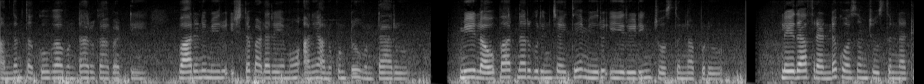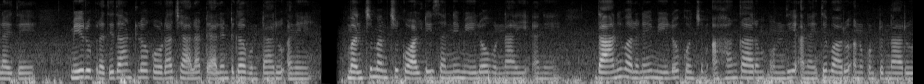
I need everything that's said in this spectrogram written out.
అందం తక్కువగా ఉంటారు కాబట్టి. వారిని మీరు ఇష్టపడరేమో అని అనుకుంటూ ఉంటారు. మీ లవ్ పార్ట్నర్ గురించి అయితే మీరు ఈ రీడింగ్ చూస్తున్నప్పుడు. లేదా ఫ్రెండ్ కోసం చూస్తున్నట్లయితే మీరు ప్రతి దాంట్లో కూడా చాలా టాలెంట్గా ఉంటారు అని. మంచి మంచి క్వాలిటీస్ అన్నీ మీలో ఉన్నాయి అని. దాని వలనే మీలో కొంచెం అహంకారం ఉంది అని అయితే వారు అనుకుంటున్నారు.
